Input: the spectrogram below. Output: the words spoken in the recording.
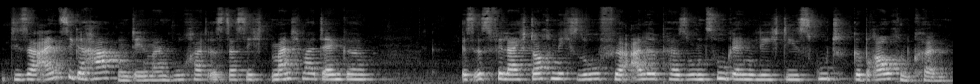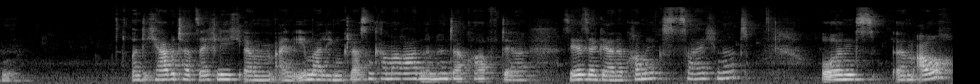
dieser einzige Haken, den mein Buch hat, ist, dass ich manchmal denke, es ist vielleicht doch nicht so für alle Personen zugänglich, die es gut gebrauchen könnten. Und ich habe tatsächlich ähm, einen ehemaligen Klassenkameraden im Hinterkopf, der sehr, sehr gerne Comics zeichnet. Und ähm, auch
